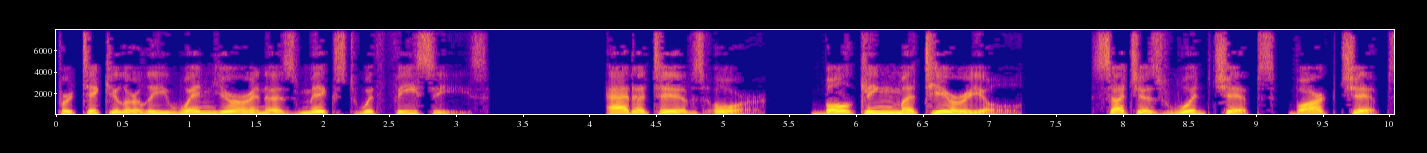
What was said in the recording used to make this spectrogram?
particularly when urine is mixed with feces. Additives or bulking material such as wood chips, bark chips,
